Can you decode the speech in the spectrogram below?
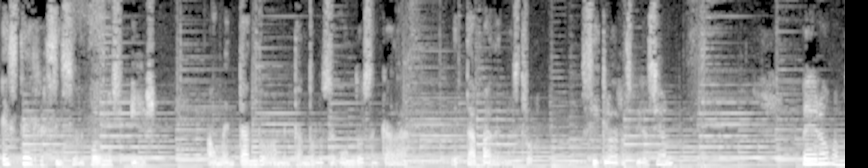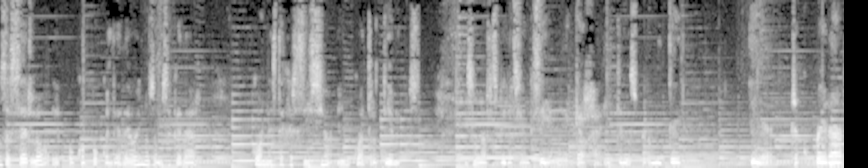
Este ejercicio lo podemos ir aumentando, aumentando los segundos en cada etapa de nuestro ciclo de respiración. Pero vamos a hacerlo eh, poco a poco el día de hoy. Nos vamos a quedar con este ejercicio en cuatro tiempos. Es una respiración que se llama de caja y que nos permite eh, recuperar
